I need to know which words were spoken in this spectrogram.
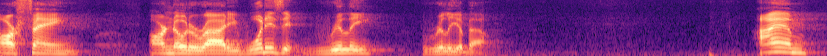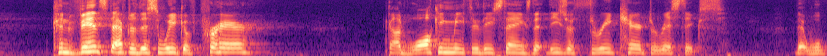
our fame, our notoriety? What is it really, really about? I am convinced after this week of prayer God walking me through these things, that these are three characteristics that will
